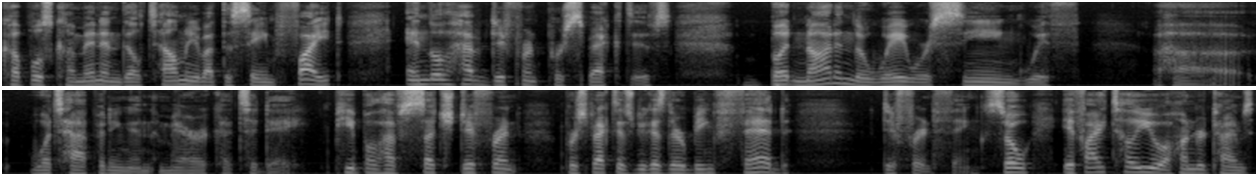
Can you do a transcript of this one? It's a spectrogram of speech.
couples come in and they'll tell me about the same fight and they'll have different perspectives, but not in the way we're seeing with uh, what's happening in America today. People have such different perspectives because they're being fed different things. So if I tell you a hundred times,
